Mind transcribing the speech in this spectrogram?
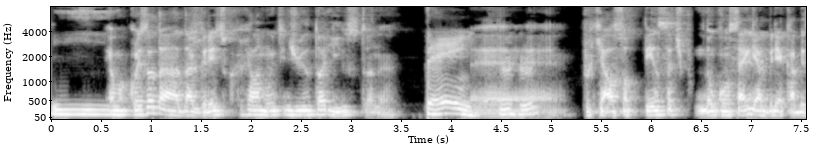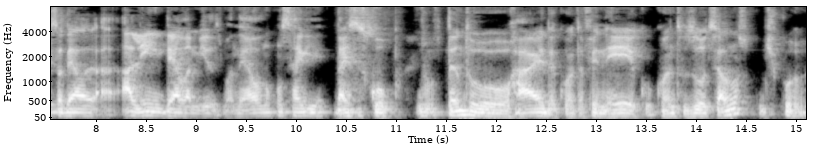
E. É uma coisa da, da Grace que ela é muito individualista, né? Bem. É. Uhum porque ela só pensa, tipo, não consegue abrir a cabeça dela além dela mesma, né? Ela não consegue dar esse escopo. Tanto o Raida, quanto a Feneco, quanto os outros, ela não, tipo,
